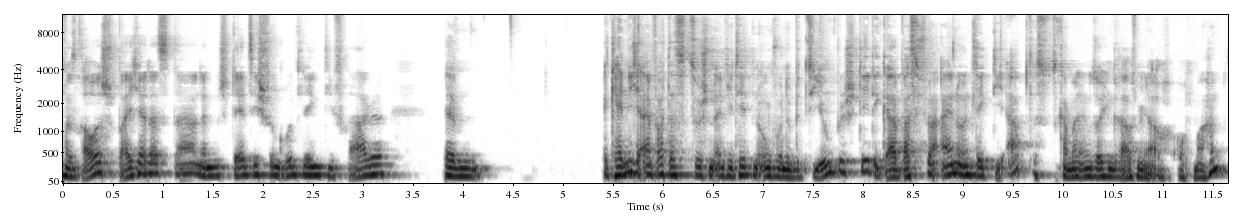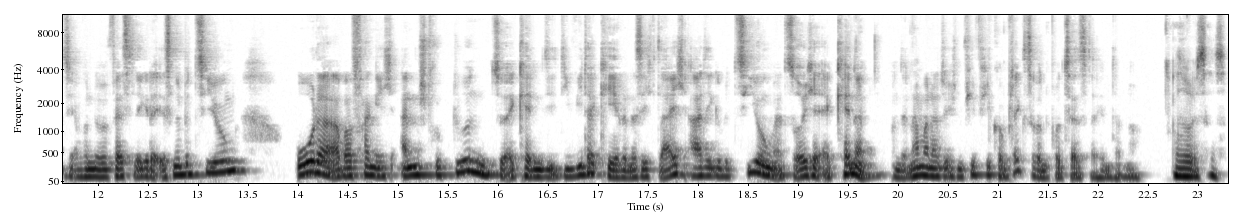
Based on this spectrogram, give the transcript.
was raus, speichere das da und dann stellt sich schon grundlegend die Frage, ähm, erkenne ich einfach, dass zwischen Entitäten irgendwo eine Beziehung besteht, egal was für eine, und lege die ab. Das kann man in solchen Graphen ja auch, auch machen, dass ich einfach nur festlege, da ist eine Beziehung. Oder aber fange ich an, Strukturen zu erkennen, die, die wiederkehren, dass ich gleichartige Beziehungen als solche erkenne. Und dann haben wir natürlich einen viel, viel komplexeren Prozess dahinter noch. So ist es.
